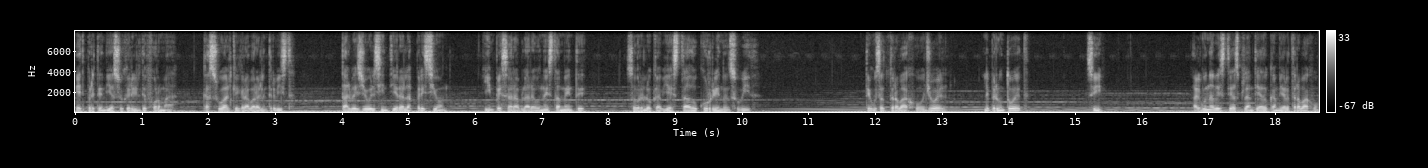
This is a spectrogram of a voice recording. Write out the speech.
Ed pretendía sugerir de forma casual que grabara la entrevista. Tal vez Joel sintiera la presión y empezara a hablar honestamente sobre lo que había estado ocurriendo en su vida. ¿Te gusta tu trabajo, Joel? Le preguntó Ed. Sí. ¿Alguna vez te has planteado cambiar de trabajo?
